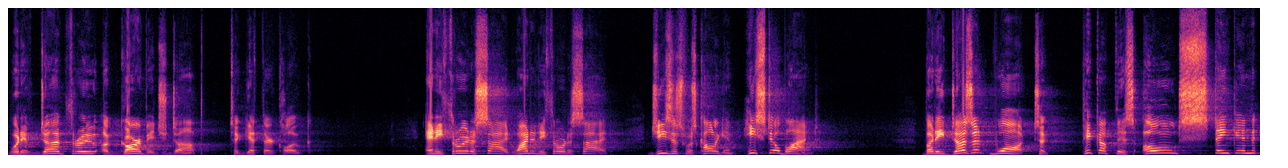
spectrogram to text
would have dug through a garbage dump to get their cloak. And he threw it aside. Why did he throw it aside? Jesus was calling him. He's still blind. But he doesn't want to pick up this old stinking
